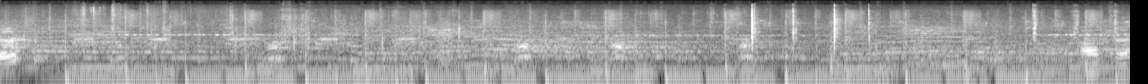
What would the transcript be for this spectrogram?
Dört. Altı.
